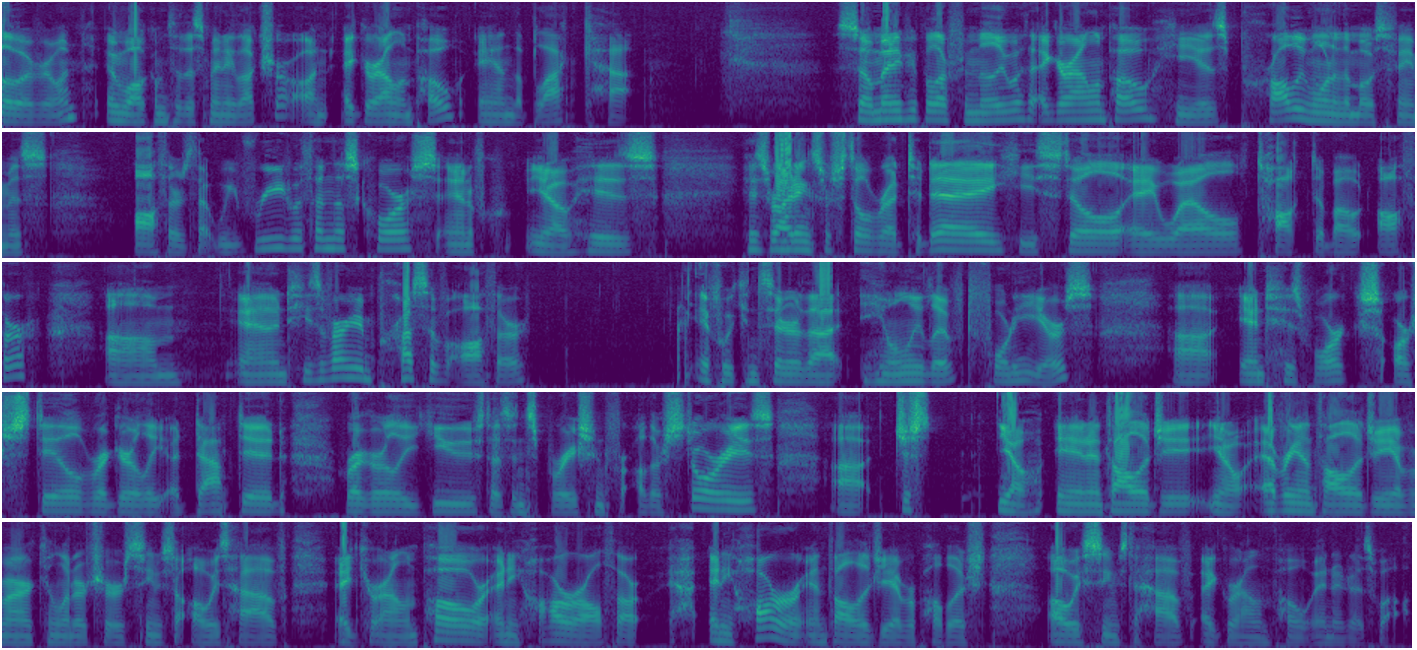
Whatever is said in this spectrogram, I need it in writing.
Hello everyone, and welcome to this mini lecture on Edgar Allan Poe and the Black Cat. So many people are familiar with Edgar Allan Poe. He is probably one of the most famous authors that we read within this course, and of, you know his his writings are still read today. He's still a well talked about author, um, and he's a very impressive author if we consider that he only lived 40 years. Uh, and his works are still regularly adapted, regularly used as inspiration for other stories. Uh, just you know, in anthology, you know, every anthology of American literature seems to always have Edgar Allan Poe or any horror author, any horror anthology ever published always seems to have Edgar Allan Poe in it as well.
